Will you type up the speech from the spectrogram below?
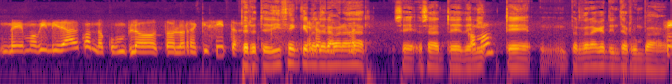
de movilidad cuando cumplo todos los requisitos. Pero te dicen que no te la van a dar. o sea, te, perdona que te interrumpa, sí,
